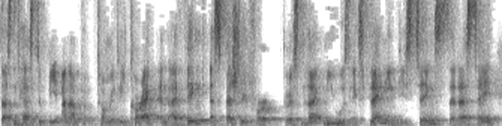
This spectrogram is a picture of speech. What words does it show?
doesn't have to be anatomically correct. And I think, especially for a person like me who's explaining these things, that I say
